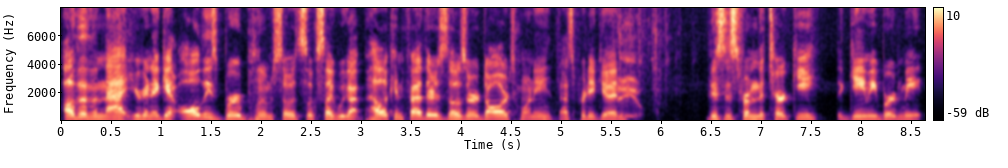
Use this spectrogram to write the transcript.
Other than that, you're gonna get all these bird plumes. So it looks like we got pelican feathers. Those are $1.20. That's pretty good. This is from the turkey, the gamey bird meat.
